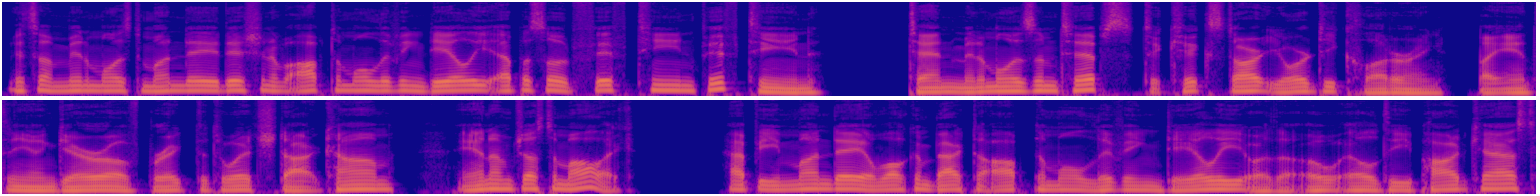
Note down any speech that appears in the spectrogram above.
It's a Minimalist Monday edition of Optimal Living Daily, episode 1515 10 Minimalism Tips to Kickstart Your Decluttering by Anthony Ongaro of BreakTheTwitch.com. And I'm Justin Malik. Happy Monday and welcome back to Optimal Living Daily or the OLD podcast,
